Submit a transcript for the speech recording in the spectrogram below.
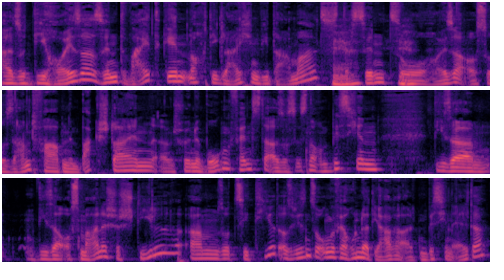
Also die Häuser sind weitgehend noch die gleichen wie damals. Ja, Das sind so Häuser aus so sandfarbenem Backstein, äh, schöne Bogenfenster. Also es ist noch ein bisschen dieser, dieser osmanische Stil ähm, so zitiert. Also die sind so ungefähr 100 Jahre alt, ein bisschen älter.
